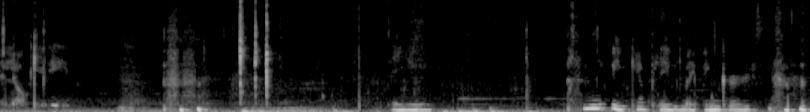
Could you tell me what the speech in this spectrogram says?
Hello, kitty. Hey, you. No, you can't play with my fingers. Hello.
